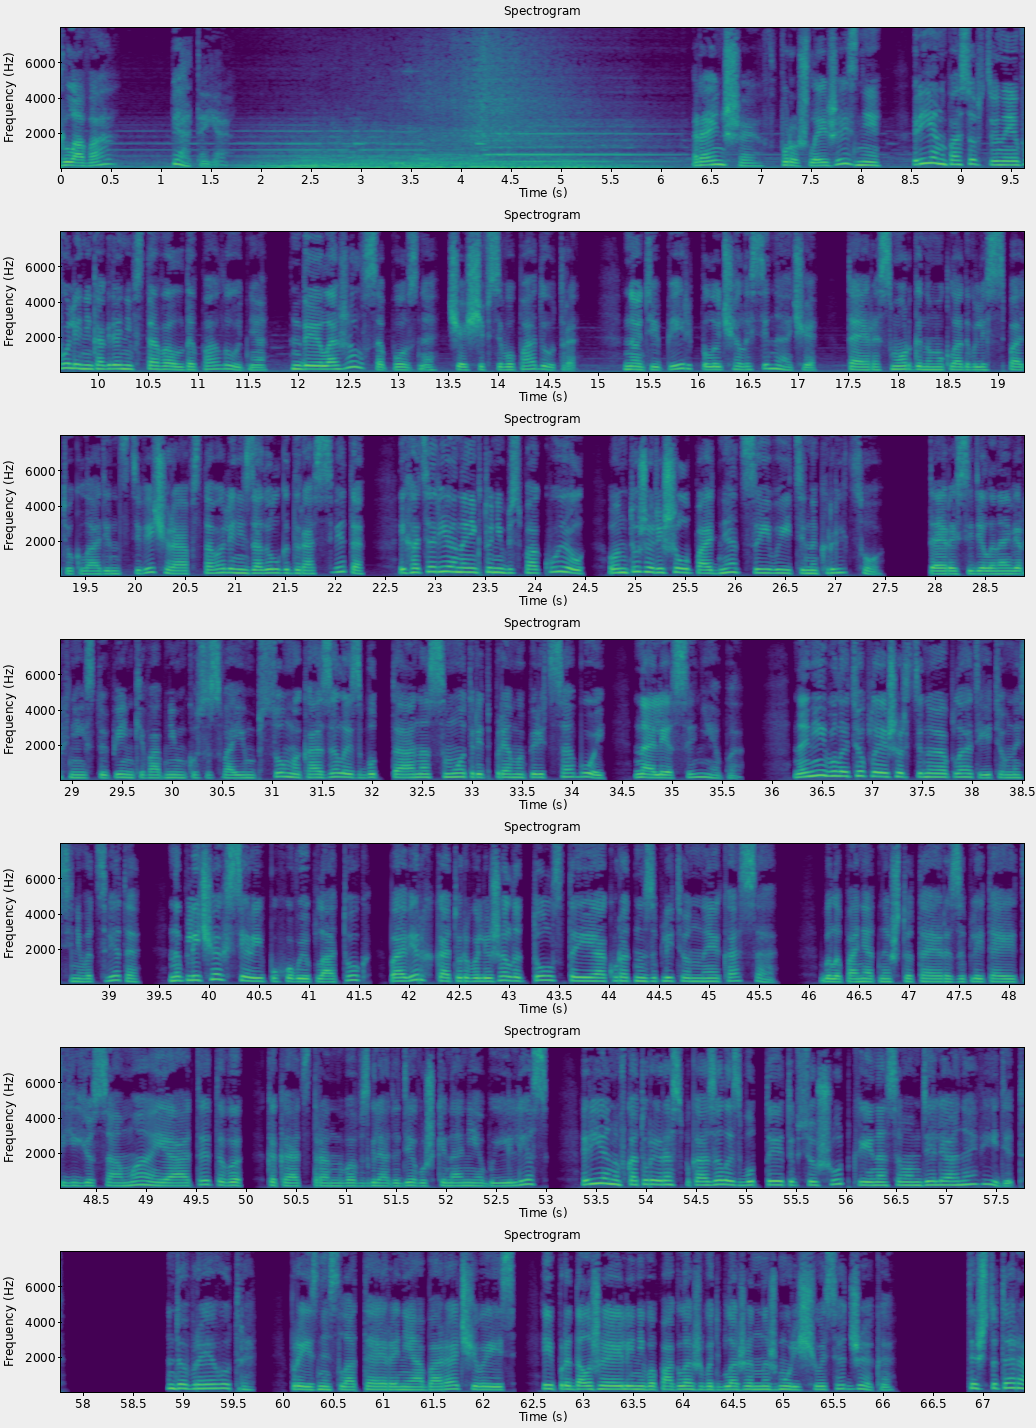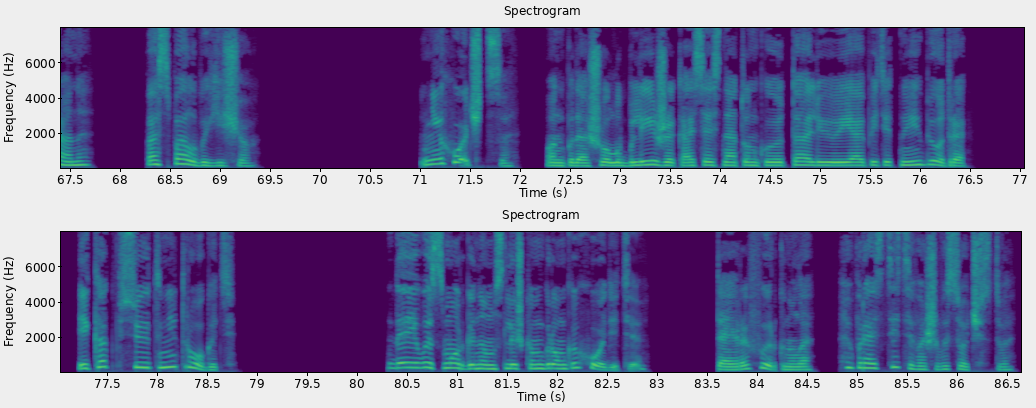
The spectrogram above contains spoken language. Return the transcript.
Глава пятая Раньше, в прошлой жизни, Риан по собственной воле никогда не вставал до полудня, да и ложился поздно, чаще всего под утро. Но теперь получалось иначе. Тайра с Морганом укладывались спать около одиннадцати вечера, а вставали незадолго до рассвета, и хотя Риана никто не беспокоил, он тоже решил подняться и выйти на крыльцо. Тайра сидела на верхней ступеньке в обнимку со своим псом, и казалось, будто она смотрит прямо перед собой, на лес и небо. На ней было теплое шерстяное платье темно-синего цвета, на плечах серый пуховый платок, поверх которого лежала толстая и аккуратно заплетенная коса. Было понятно, что Тайра заплетает ее сама, и от этого, как и от странного взгляда девушки на небо и лес, Риану в который раз показалось, будто это все шутка, и на самом деле она видит. «Доброе утро», — произнесла Тайра, не оборачиваясь и продолжая лениво поглаживать блаженно жмурящегося Джека. «Ты что-то рано. Поспал бы еще». «Не хочется». Он подошел ближе, косясь на тонкую талию и аппетитные бедра. И как все это не трогать? «Да и вы с Морганом слишком громко ходите. Тайра фыркнула. «Простите, ваше высочество».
